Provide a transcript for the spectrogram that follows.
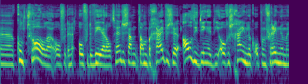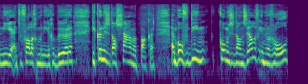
uh, controle over de, over de wereld. Hè. Dus dan, dan, begrijpen ze al die dingen die ogenschijnlijk op een vreemde manier en toevallige manier gebeuren, die kunnen ze dan samenpakken. En bovendien komen ze dan zelf in een rol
